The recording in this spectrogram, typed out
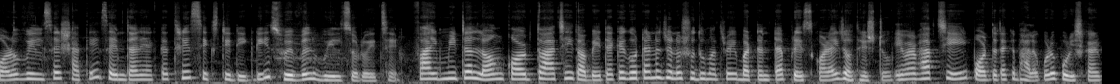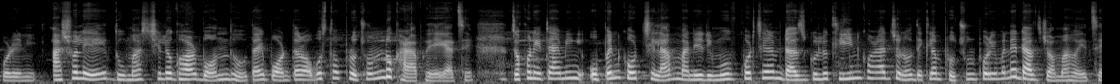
বড় হুইলসের সাথে সেন্টারে একটা থ্রি সিক্সটি ডিগ্রি সুইভেল হুইলসও রয়েছে। ফাইভ মিটার লং কর্ড তো আছেই, তবে এটাকে গোটানোর জন্য শুধুমাত্র এই বাটনটা প্রেস করাই যথেষ্ট। এবার ভাবছি পর্দাটাকে ভালো করে পরিষ্কার করে নিই। আসলে দু মাস ছিল ঘর বন্ধ, তাই পর্দার অবস্থা প্রচণ্ড খারাপ হয়ে গেছে। যখন এটা আমি ওপেন করছিলাম মানে রিমুভ করছিলাম ডাস্টগুলো ক্লিন করার জন্য, দেখলাম প্রচুর পরিমাণে ডাস্ট জমা হয়েছে।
